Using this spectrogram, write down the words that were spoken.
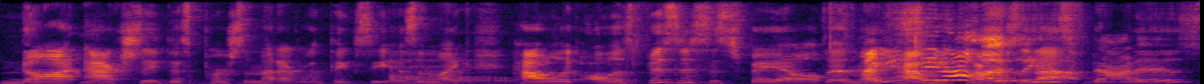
not Yeah. actually this person that everyone thinks he is, and like Oh. how like all his businesses failed, and Have like you how seen he how covers ugly it his up. dad is?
